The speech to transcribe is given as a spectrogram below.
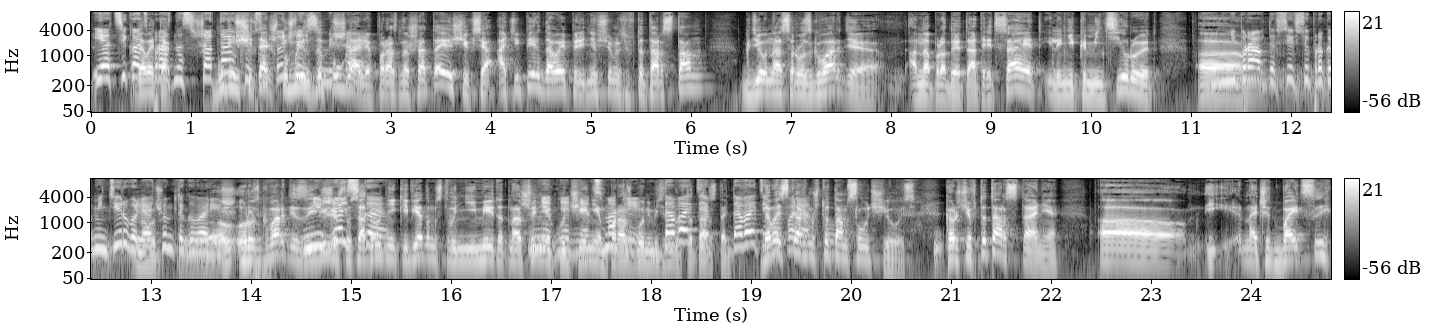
и отсекать Давай так, праздно будем шатающихся считать, что мы запугали праздно шатающихся, а теперь давай перенесемся в Татарстан, где у нас Росгвардия, она, правда, это отрицает или не комментирует. э, Неправда, все все прокомментировали, ну, о чем ты говоришь? Росгвардия заявили, Нижельская... что сотрудники ведомства не имеют отношения нет, к учениям нет, нет, по разгону митингов давайте, в Татарстане. Давайте Давай скажем, что там случилось. Короче, в Татарстане э, значит, бойцы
